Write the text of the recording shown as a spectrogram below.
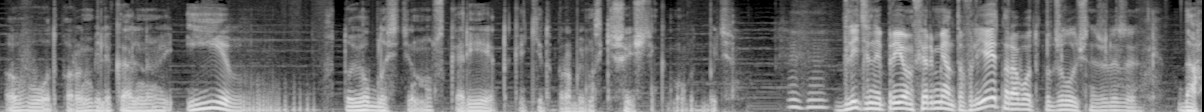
вот, пароумбиликальную. И той области, ну, скорее, это какие-то проблемы с кишечником могут быть. Мгм. Длительный прием ферментов влияет на работу поджелудочной железы? Да.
